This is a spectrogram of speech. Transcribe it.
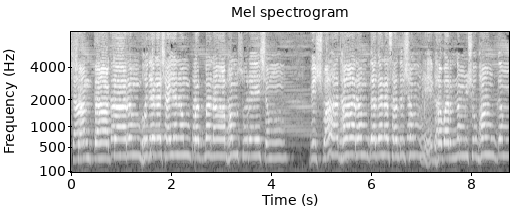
शान्ताकारम् भुजगशयनम् पद्मनाभम् सुरेशम् विश्वाधारम् गगन सदृशम् मेघवर्णम् शुभाङ्गम्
